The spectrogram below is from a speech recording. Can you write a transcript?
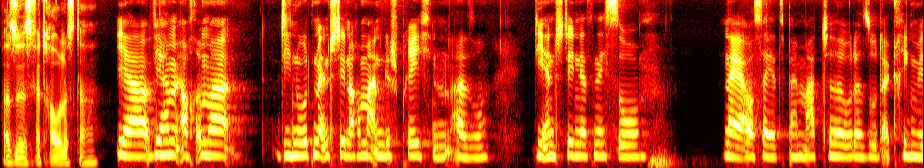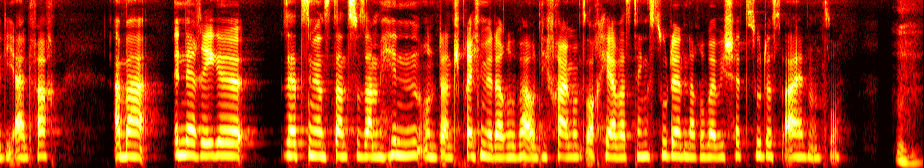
Also das Vertrauen ist da. Ja, wir haben auch immer, die Noten entstehen auch immer an Gesprächen. Also die entstehen jetzt nicht so, naja, außer jetzt bei Mathe oder so, da kriegen wir die einfach. Aber in der Regel setzen wir uns dann zusammen hin und dann sprechen wir darüber und die fragen uns auch, ja, was denkst du denn darüber, wie schätzt du das ein und so. Mhm.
